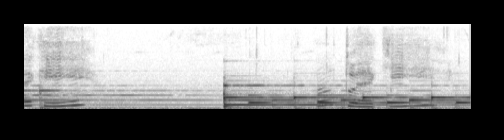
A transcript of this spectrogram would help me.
애기. 응, 또 애기.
